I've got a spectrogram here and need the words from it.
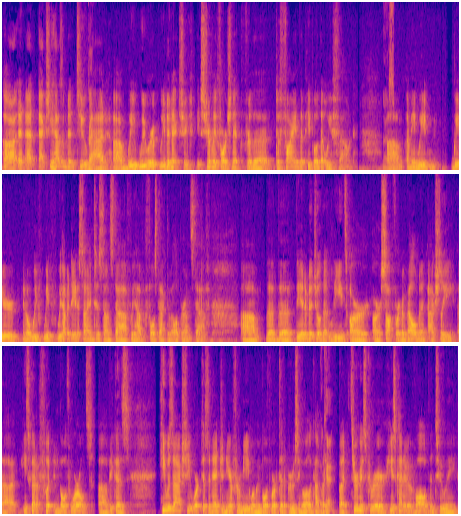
Uh, it, it, actually hasn't been too bad. Um, we we were we've been actually extremely fortunate for the to find the people that we found. Nice. Um, I mean, we we're you know we've, we've we have a data scientist on staff. We have a full stack developer on staff. Um, the the the individual that leads our our software development actually uh, he's got a foot in both worlds uh, because he was actually worked as an engineer for me when we both worked at a producing oil company. Okay. But through his career, he's kind of evolved into a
